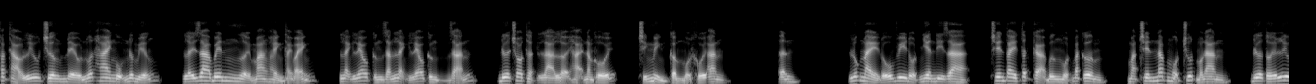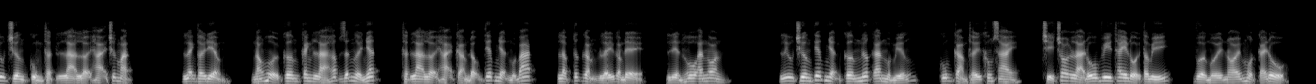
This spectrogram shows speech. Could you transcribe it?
phát thảo lưu trương đều nuốt hai ngụm nước miếng, lấy ra bên người mang hành thái bánh, lạnh leo cứng rắn, lạnh leo cứng rắn, đưa cho thật là lợi hại năm khối, chính mình cầm một khối ăn. Ân. Lúc này đỗ vi đột nhiên đi ra, trên tay tất cả bưng một bát cơm, mặt trên nắp một chút món ăn, đưa tới lưu trương cùng thật là lợi hại trước mặt. Lạnh thời điểm, nóng hổi cơm canh là hấp dẫn người nhất, thật là lợi hại cảm động tiếp nhận một bát, lập tức gặm lấy gặm để, liền hô ăn ngon lưu trương tiếp nhận cơm nước ăn một miếng, cũng cảm thấy không sai, chỉ cho là đỗ vi thay đổi tâm ý, vừa mới nói một cái đồ.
